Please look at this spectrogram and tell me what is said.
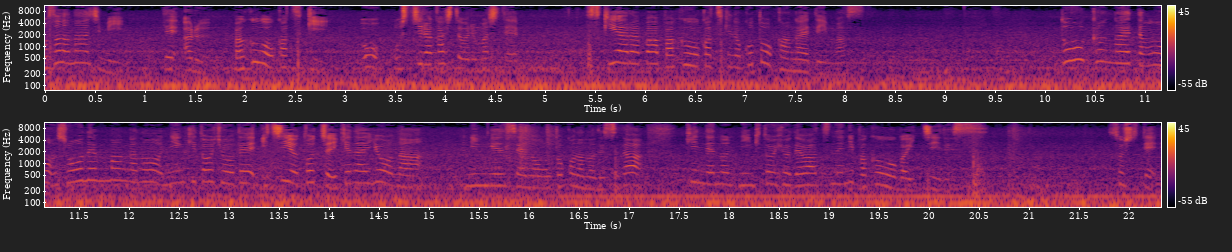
幼なじみである爆豪勝樹を押し散らかしておりまして好きあらば爆豪勝樹のことを考えています。どう考えても少年漫画の人気投票で1位を取っちゃいけないような人間性の男なのですが近年の人気投票では常に爆豪が1位です。そして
